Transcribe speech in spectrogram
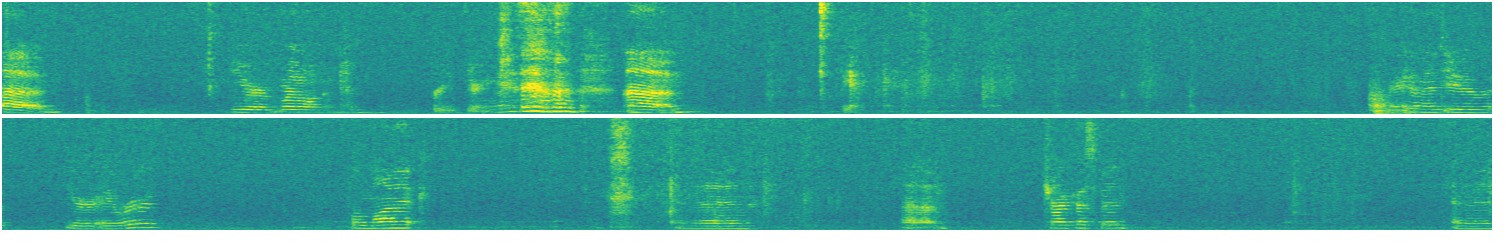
Um, you're more than welcome to breathe during this. um, but yeah. Alright, I'm gonna do your aortic, pulmonic, and then um, tricuspid, and then,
